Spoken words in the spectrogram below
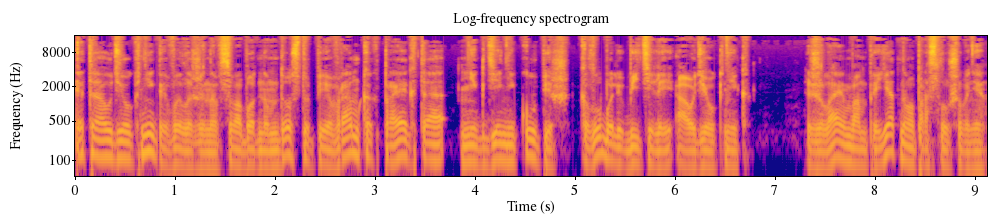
эта аудиокнига выложена в свободном доступе в рамках проекта «Нигде не купишь» Клуба любителей аудиокниг. Желаем вам приятного прослушивания.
